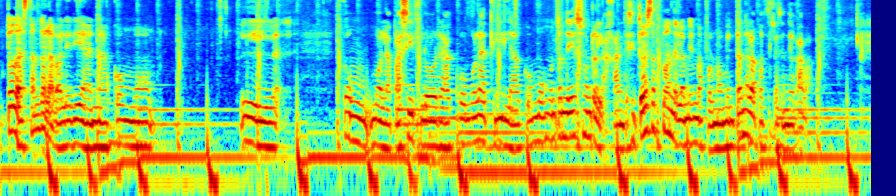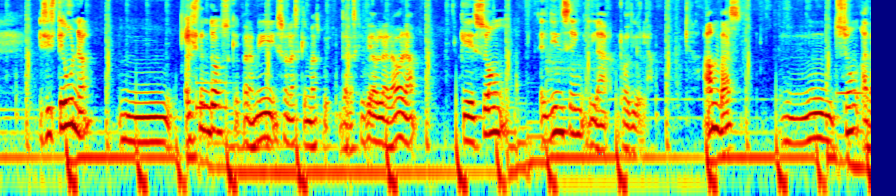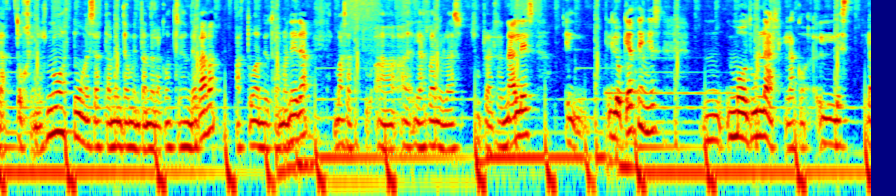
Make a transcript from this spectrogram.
todas, tanto la valeriana como como la pasiflora, como la tila, como un montón de ellas son relajantes y todas actúan de la misma forma, aumentando la concentración de GABA. Existe una Mm, existen dos que para mí son las que más de las que voy a hablar ahora, que son el ginseng y la rodiola. Ambas mm, son adaptógenos, no actúan exactamente aumentando la concentración de GABA, actúan de otra manera, más las glándulas suprarrenales y lo que hacen es mm, modular la,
